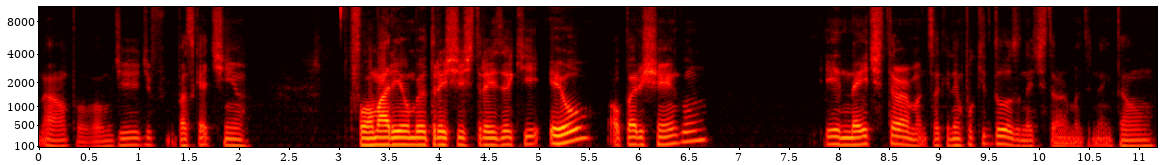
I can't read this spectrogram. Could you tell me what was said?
Não, pô, vamos de, de basquetinho. Formaria o meu 3x3 aqui. Eu, Alperi Schengen e Nate Thurman. Só que ele é um pouco idoso, Nate Thurman, né? Então,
